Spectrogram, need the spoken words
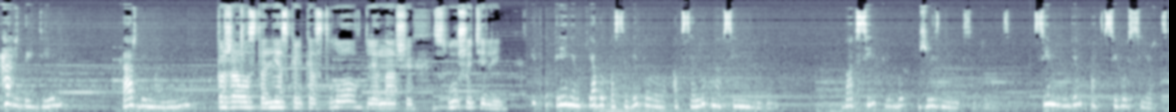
каждый день, каждый момент. Пожалуйста, несколько слов для наших слушателей – этот тренинг я бы посоветовала абсолютно всем людям. Во всех любых жизненных ситуациях. Всем людям от всего сердца.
